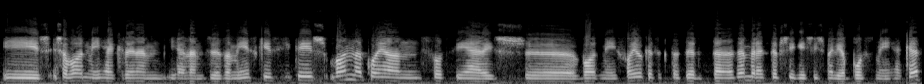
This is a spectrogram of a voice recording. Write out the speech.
és, és a vadméhekre nem jellemző ez a mézkészítés. Vannak olyan szociális vadméhfajok, ezeket azért az emberek többsége is ismeri a poszméheket,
